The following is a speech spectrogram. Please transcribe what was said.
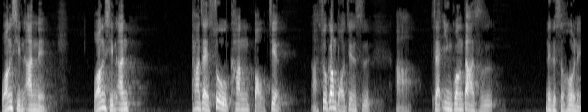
王行安呢，王行安他在寿康宝鉴啊，寿康宝鉴是啊，在印光大师那个时候呢，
